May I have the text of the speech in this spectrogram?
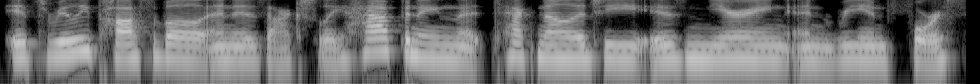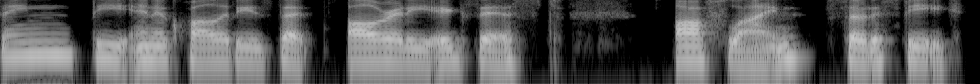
it's really possible and is actually happening that technology is mirroring and reinforcing the inequalities that already exist offline, so to speak.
